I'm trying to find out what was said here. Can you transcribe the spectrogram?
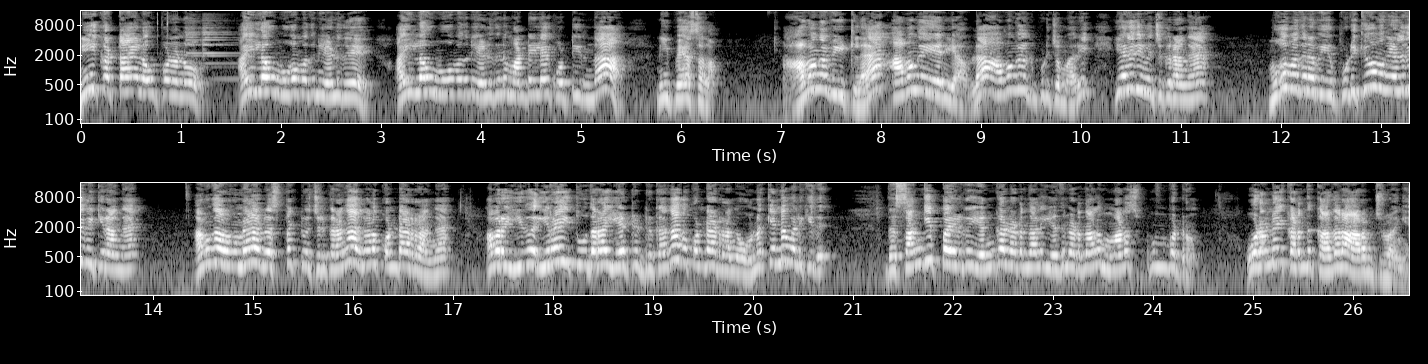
நீ கட்டாயம் லவ் பண்ணணும். ஐ லவ் முகமதுன்னு எழுது. ஐ லவ் முகமதுன்னு எழுதுன்னு மண்டையிலே கொட்டியிருந்தா நீ பேசலாம். அவங்க வீட்டில் அவங்க ஏரியாவில் அவங்களுக்கு பிடிச்ச மாதிரி எழுதி வச்சுக்கிறாங்க. முகமது நபியை பிடிக்கும் அவங்க எழுதி வைக்கிறாங்க. அவங்க அவங்க மேலே ரெஸ்பெக்ட் வச்சுருக்கிறாங்க அதனால கொண்டாடுறாங்க. அவரை இதை இறை தூதராக ஏற்றுட்டு இருக்காங்க அதை கொண்டாடுறாங்க. உனக்கு என்ன வலிக்குது? இந்த சங்கி பயல்கள் எங்கே நடந்தாலும் எது நடந்தாலும் மனசு புண்பட்டுரும். உடனே கடந்து கதற ஆரம்பிச்சிருவாங்க.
